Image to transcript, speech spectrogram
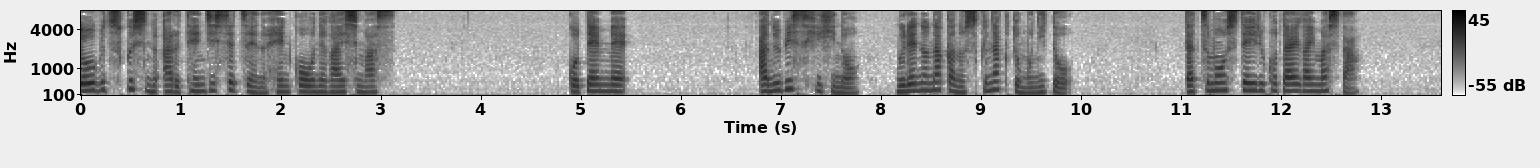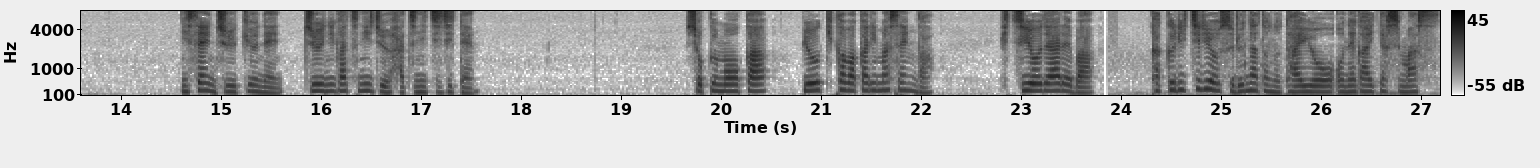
動物福祉のある展示施設への変更をお願いします。5点目。アヌビスヒヒの群れの中の少なくとも2頭。脱毛している個体がいました。2019年12月28日時点。植毛か病気かわかりませんが、必要であれば隔離治療するなどの対応をお願いいたします。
